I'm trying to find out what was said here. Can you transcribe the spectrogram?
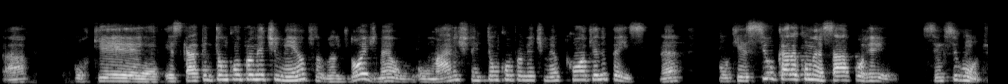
Tá? Porque esse cara tem que ter um comprometimento, os dois, né, ou mais, tem que ter um comprometimento com aquele pace, né? Porque se o cara começar a correr 5 segundos,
